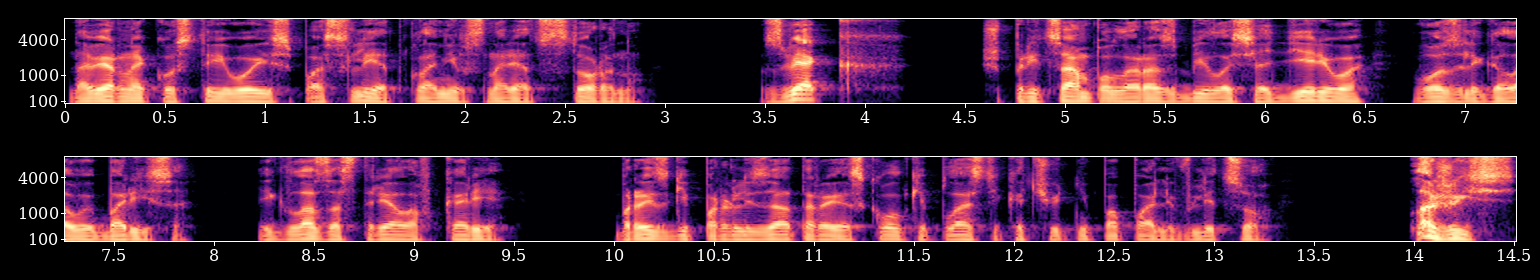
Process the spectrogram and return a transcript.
Наверное, кусты его и спасли, отклонив снаряд в сторону. Звяк! Шприц ампула разбилась от дерева возле головы Бориса. Игла застряла в коре. Брызги парализатора и осколки пластика чуть не попали в лицо. «Ложись!»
